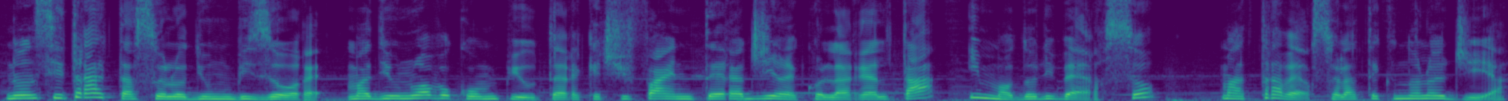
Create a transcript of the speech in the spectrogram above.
Non si tratta solo di un visore, ma di un nuovo computer che ci fa interagire con la realtà in modo diverso, ma attraverso la tecnologia.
